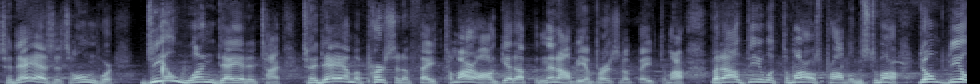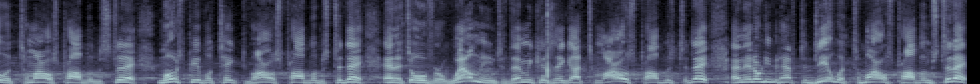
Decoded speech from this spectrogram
Today has its own word. Deal one day at a time. Today I'm a person of faith. Tomorrow I'll get up and then I'll be a person of faith tomorrow. But I'll deal with tomorrow's problems tomorrow. Don't deal with tomorrow's problems today. Most people take tomorrow's problems today and it's overwhelming to them because they got tomorrow's problems today and they don't even have to deal with tomorrow's problems today.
